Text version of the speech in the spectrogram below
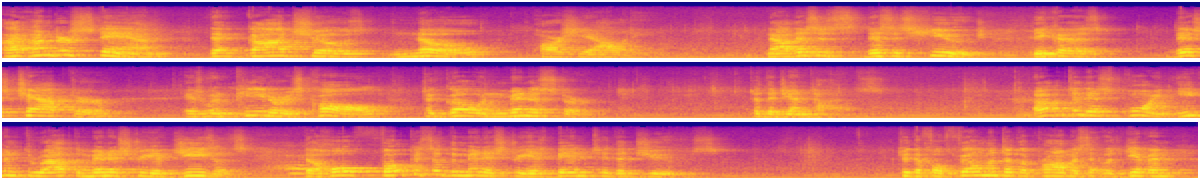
I understand that God shows no partiality. Now, this is, this is huge because this chapter is when Peter is called to go and minister to the Gentiles. Up to this point, even throughout the ministry of Jesus, the whole focus of the ministry has been to the Jews, to the fulfillment of the promise that was given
